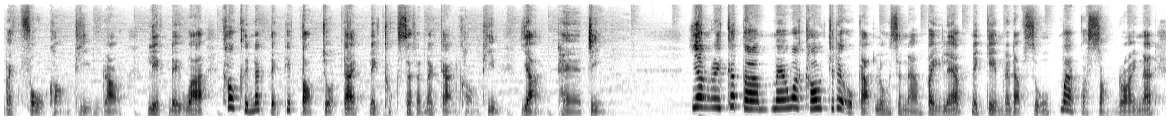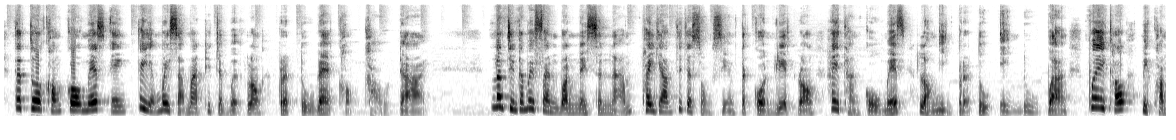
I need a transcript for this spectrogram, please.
แบ็กโฟของทีมเรา เรียกได้ว่าเขาคือนักเตะที่ตอบโจทย์ได้ในทุกสถานการณ์ของทีมอย่างแท้จริง อย่างไรก็ตามแม้ว่าเขาจะได้โอกาสลงสนามไปแล้วในเกมระดับสูงมากกว่า 200 นัด แต่ตัวของโกเมสเองก็ยังไม่สามารถที่จะเบิกล่องประตูแรกของเขาได้ นั่นจึงทำให้แฟนบอลในสนามพยายามที่จะส่งเสียงตะโกนเรียกร้องให้ทางโกเมสลองยิงประตูเองดูบ้าง เพื่อให้เขามีความ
